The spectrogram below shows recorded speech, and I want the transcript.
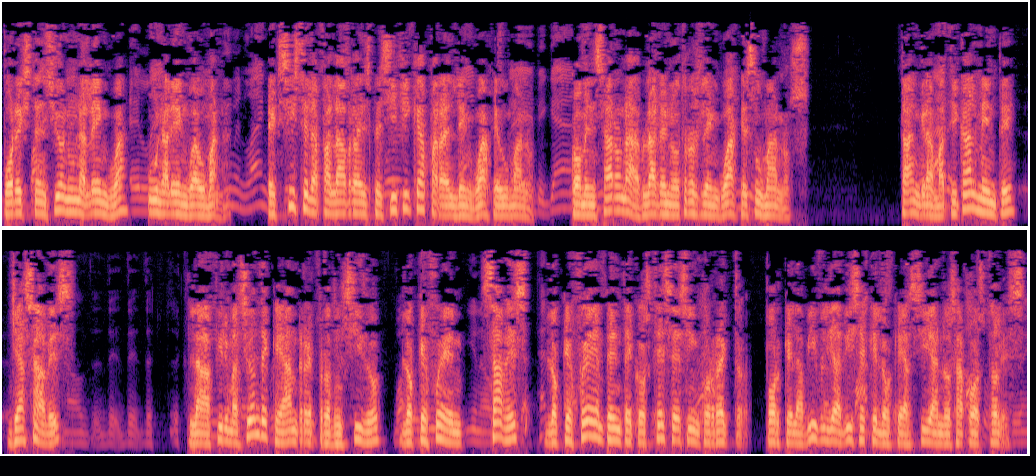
por extensión una lengua, una lengua humana. Existe la palabra específica para el lenguaje humano. Comenzaron a hablar en otros lenguajes humanos. Tan gramaticalmente, ya sabes, la afirmación de que han reproducido, lo que fue en, sabes, lo que fue en Pentecostés es incorrecto, porque la Biblia dice que lo que hacían los apóstoles,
